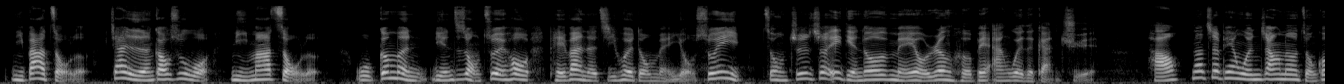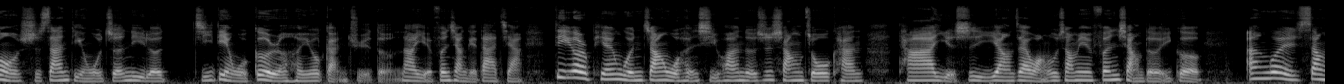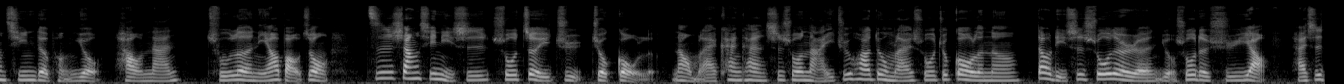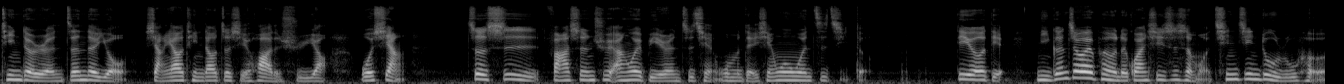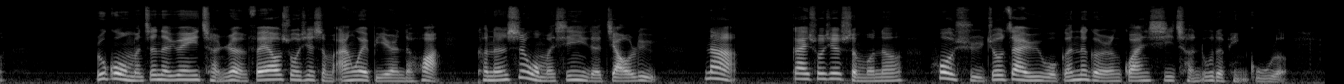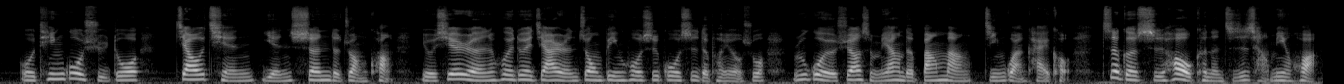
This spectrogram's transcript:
你爸走了，家里的人告诉我你妈走了。我根本连这种最后陪伴的机会都没有，所以总之这一点都没有任何被安慰的感觉。好，那这篇文章呢，总共有十三点，我整理了几点我个人很有感觉的，那也分享给大家。第二篇文章我很喜欢的是商周刊，它也是一样在网络上面分享的一个安慰丧亲的朋友，好难，除了你要保重。咨商心理师说这一句就够了。那我们来看看是说哪一句话对我们来说就够了呢？到底是说的人有说的需要，还是听的人真的有想要听到这些话的需要？我想这是发生去安慰别人之前，我们得先问问自己的。第二点，你跟这位朋友的关系是什么？亲近度如何？如果我们真的愿意承认，非要说些什么安慰别人的话，可能是我们心里的焦虑。那该说些什么呢？或许就在于我跟那个人关系程度的评估了。我听过许多交钱延伸的状况，有些人会对家人重病或是过世的朋友说：“如果有需要什么样的帮忙，尽管开口。”这个时候可能只是场面话。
